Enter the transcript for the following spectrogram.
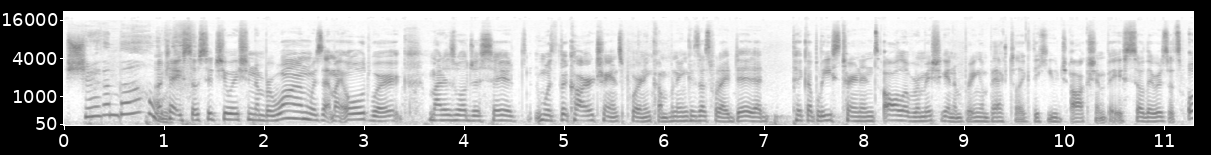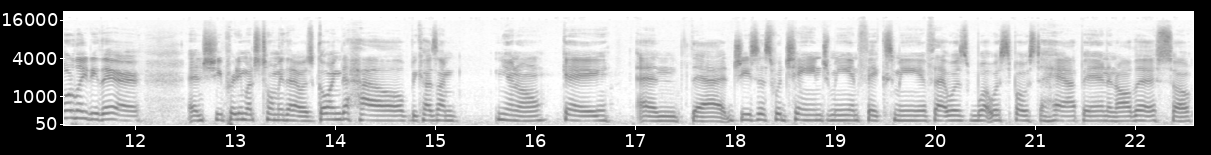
Share them both. Okay, so situation number one was at my old work. Might as well just say it was the car transporting company because that's what I did. I'd pick up lease turn-ins all over Michigan and bring them back to like the huge auction base. So there was this old lady there, and she pretty much told me that I was going to hell because I'm, you know, gay, and that Jesus would change me and fix me if that was what was supposed to happen and all this. So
